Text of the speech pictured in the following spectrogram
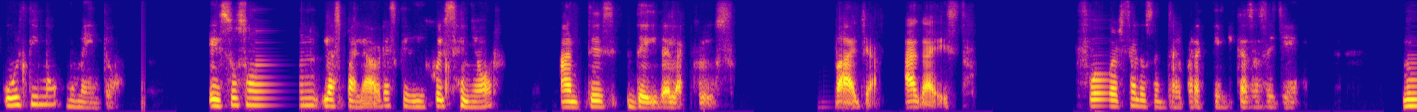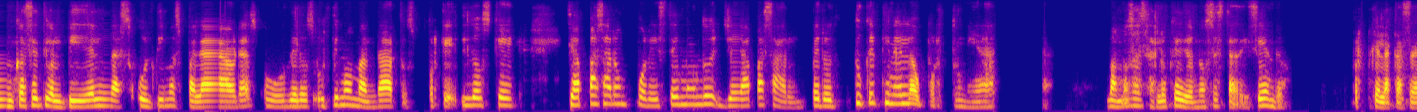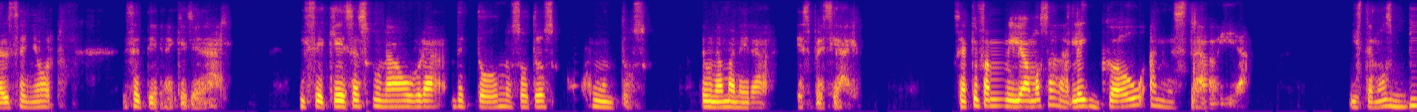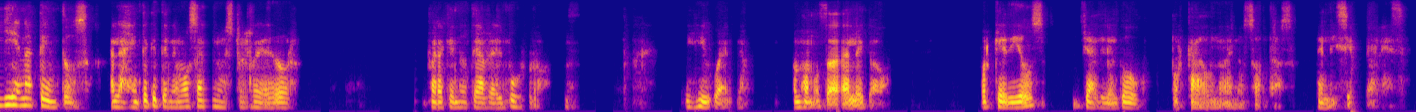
último momento. Esas son las palabras que dijo el Señor antes de ir a la cruz. Vaya, haga esto fuerza lo central para que mi casa se llene. Nunca se te olviden las últimas palabras o de los últimos mandatos, porque los que ya pasaron por este mundo ya pasaron, pero tú que tienes la oportunidad, vamos a hacer lo que Dios nos está diciendo, porque la casa del Señor se tiene que llenar. Y sé que esa es una obra de todos nosotros juntos, de una manera especial. sea que familia, vamos a darle go a nuestra vida y estemos bien atentos a la gente que tenemos a nuestro alrededor para que no te abra el burro. Y bueno, vamos a darle go, porque Dios ya dio el go por cada uno de nosotros. Bendiciones.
